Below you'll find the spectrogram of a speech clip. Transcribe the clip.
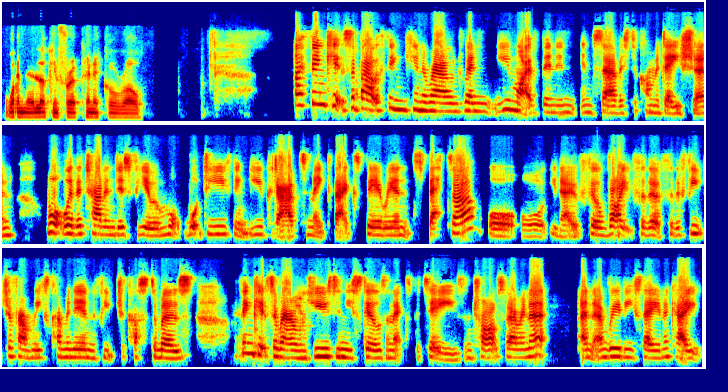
when they're looking for a pinnacle role? I think it's about thinking around when you might have been in, in serviced accommodation. What were the challenges for you, and what, what do you think you could add to make that experience better, or or you know feel right for the for the future families coming in, the future customers? I think it's around using your skills and expertise and transferring it, and and really saying, okay,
